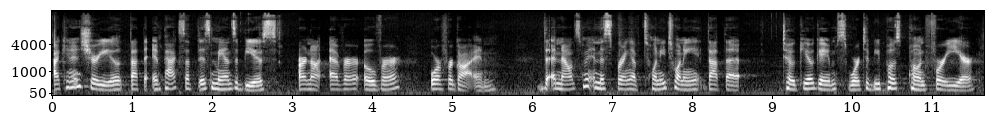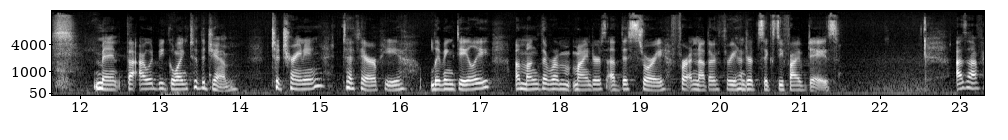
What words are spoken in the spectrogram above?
I can assure you that the impacts of this man's abuse are not ever over or forgotten. The announcement in the spring of 2020 that the Tokyo Games were to be postponed for a year meant that I would be going to the gym, to training, to therapy, living daily among the reminders of this story for another 365 days. As, I've,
